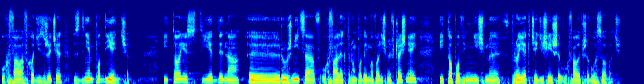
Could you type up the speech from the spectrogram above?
Uchwała wchodzi z życie z dniem podjęcia. I to jest jedyna y, różnica w uchwale, którą podejmowaliśmy wcześniej, i to powinniśmy w projekcie dzisiejszej uchwały przegłosować.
